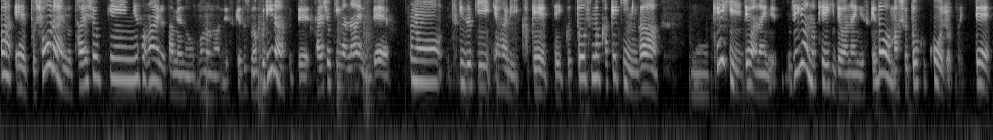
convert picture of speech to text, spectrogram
は、えーと、将来の退職金に備えるためのものなんですけどそのフリーランスって退職金がないのでその月々やはりかけていくとその掛け金が経費ではないんで事業の経費ではないんですけど、まあ、所得控除といって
